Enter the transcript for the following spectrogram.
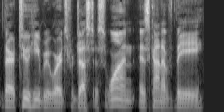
there are two Hebrew words for justice. One is kind of the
